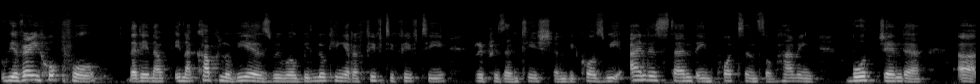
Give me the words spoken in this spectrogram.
we are very hopeful that in a, in a couple of years, we will be looking at a 50-50 representation because we understand the importance of having both gender uh,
